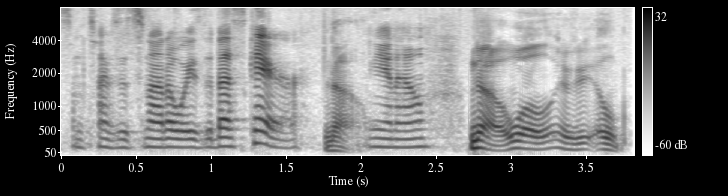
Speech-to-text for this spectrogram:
sometimes it's not always the best care. No. You know. no well if you, oh,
